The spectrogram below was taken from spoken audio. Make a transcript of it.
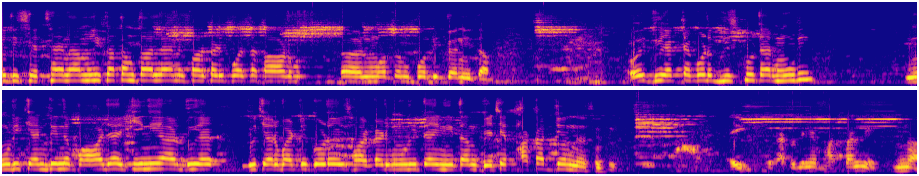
যদি স্বেচ্ছায় নাম লিখাতাম তাহলে আমি সরকারি পয়সা খাওয়ার মতন প্রতিজ্ঞা নিতাম। ওই দুই একটা করে বিস্কুট আর মুড়ি। মুড়ি ক্যান্টিনে পাওয়া যায় কিনি আর দুই, দু চার বাটি করে ওই সরকারি মুড়িটাই নিতাম, বেঁচে থাকার জন্য শুধু। এই এতদিনে ভাত পাননি? না।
